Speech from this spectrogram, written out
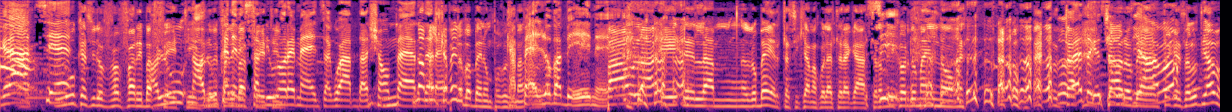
Grazie. Luca si deve fa- fare i No, baffetti. Lu- si no, Luca i deve baffetti. un'ora e mezza, guarda, lasciamo Mm, perdere. No, ma il capello va bene un po' così. ma- Capello va bene. Paola e eh, la mm, Roberta si chiama quell'altra ragazza, non Sì. mi ricordo mai il nome. Roberta. Roberta che Ciao salutiamo. Roberta, che salutiamo.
